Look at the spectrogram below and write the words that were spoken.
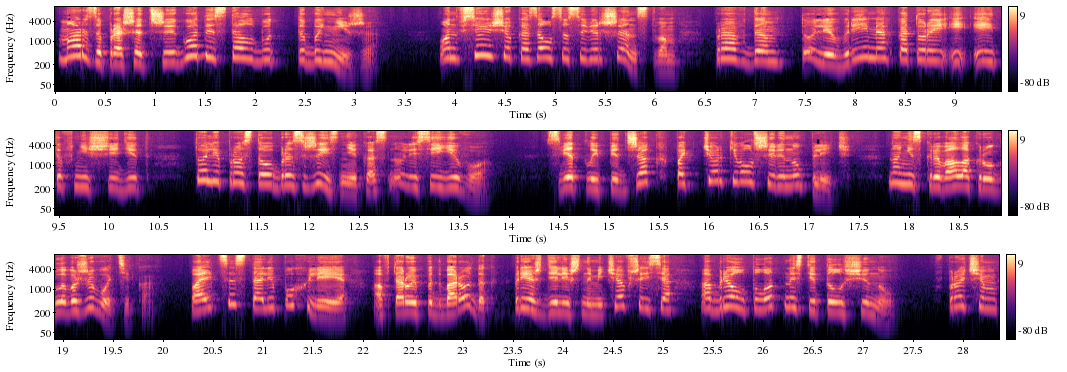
Мар за прошедшие годы стал будто бы ниже. Он все еще казался совершенством, правда, то ли время, которое и Эйтов не щадит, то ли просто образ жизни коснулись и его. Светлый пиджак подчеркивал ширину плеч, но не скрывал округлого животика. Пальцы стали пухлее, а второй подбородок, прежде лишь намечавшийся, обрел плотность и толщину. Впрочем,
